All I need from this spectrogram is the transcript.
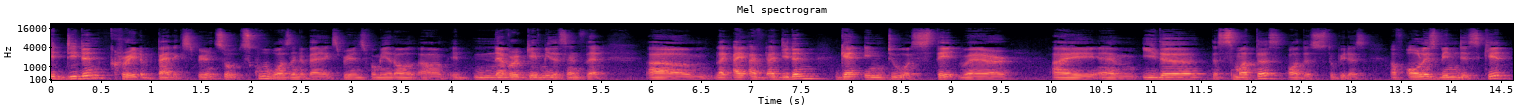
it didn't create a bad experience. So school wasn't a bad experience for me at all. Um, it never gave me the sense that um, like I, I I didn't get into a state where I am either the smartest or the stupidest. I've always been this kid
